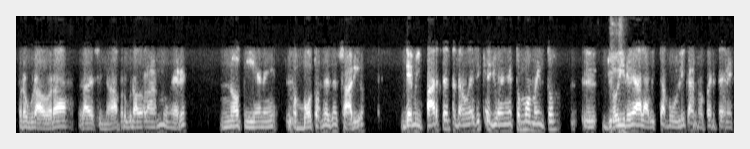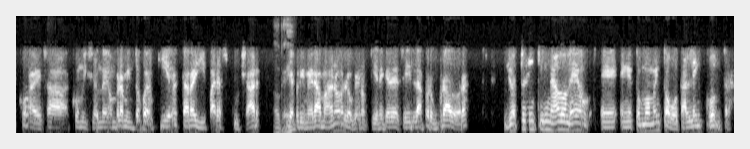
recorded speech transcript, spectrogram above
procuradora, la designada procuradora de las mujeres, no tiene los votos necesarios. De mi parte, te tengo que decir que yo en estos momentos, eh, yo iré a la vista pública, no pertenezco a esa comisión de nombramiento, pero quiero estar allí para escuchar de primera mano lo que nos tiene que decir la procuradora. Yo estoy inclinado, Leo, eh, en estos momentos a votarle en contra.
